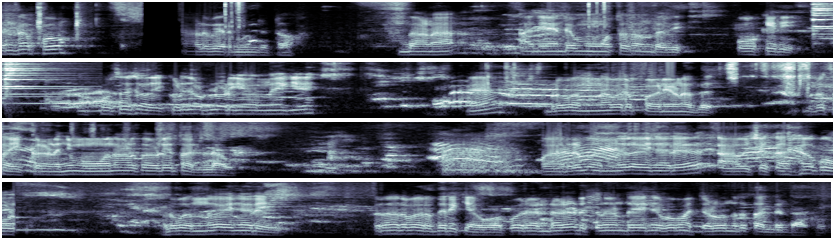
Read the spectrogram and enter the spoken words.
എന്താ ഇപ്പോ? ആൾ വരുന്നുണ്ട് കേട്ടോ. ഇതാണ് അനിയന്റെ മൂത്ത സന്തതി പോക്കിരി. സൈക്കിൾ സൈക്കിൾ ചോട്ടിൽ തുടങ്ങി വന്നേക്ക്. ഏ? ഇവിടെ വന്നവരെ പണിയാണത്. ഇവിടെ സൈക്കിളാണ്. ഇനി മൂന്നാൾക്കാരുടെ തല്ലാവും. പലരും വന്നു കഴിഞ്ഞാൽ ആവശ്യക്കാരെ കൂടും. ഇവിടെ വന്നു കഴിഞ്ഞാലേ ഇത്ര നേരം വെറുതെ ഇരിക്കാവോ. അപ്പൊ രണ്ടാളും എടുക്കുന്ന കണ്ടു കഴിഞ്ഞപ്പോ മറ്റാൾ വന്നിട്ട് തല്ലുണ്ടാക്കും.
